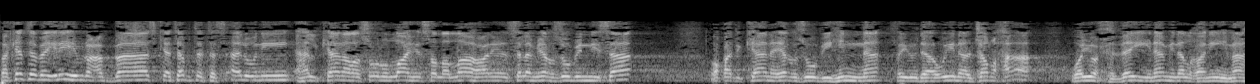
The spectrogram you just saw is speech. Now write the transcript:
فكتب إليه ابن عباس كتبت تسألني هل كان رسول الله صلى الله عليه وسلم يغزو بالنساء؟ وقد كان يغزو بهن فيداوين الجرحى ويحذين من الغنيمة.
